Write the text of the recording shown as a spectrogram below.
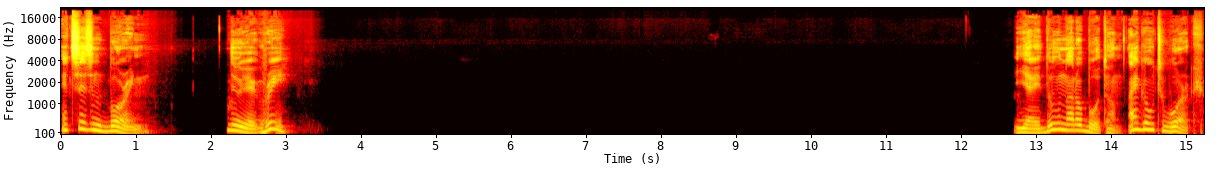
It isn't boring. Do you agree? Я йду на роботу. I go to work.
